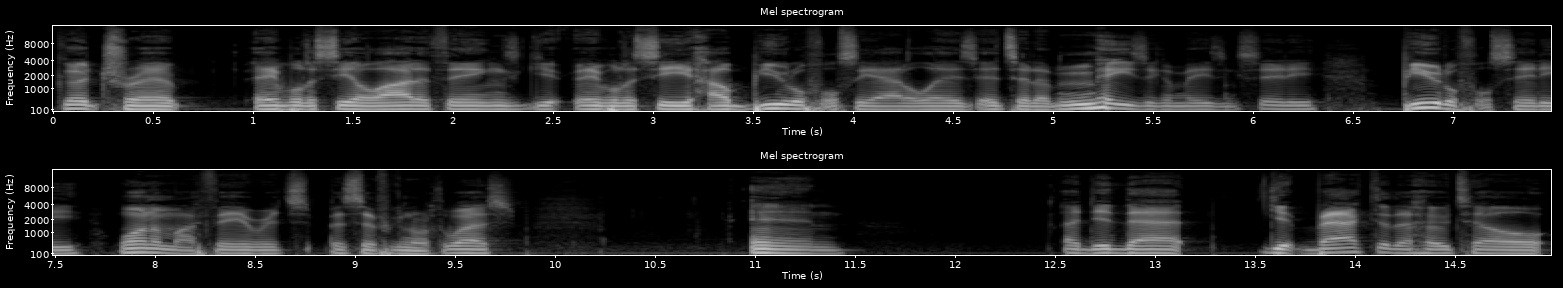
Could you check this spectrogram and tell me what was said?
good trip. Able to see a lot of things, able to see how beautiful Seattle is. It's an amazing, amazing city, beautiful city, one of my favorites, Pacific Northwest, and I did that, get back to the hotel,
